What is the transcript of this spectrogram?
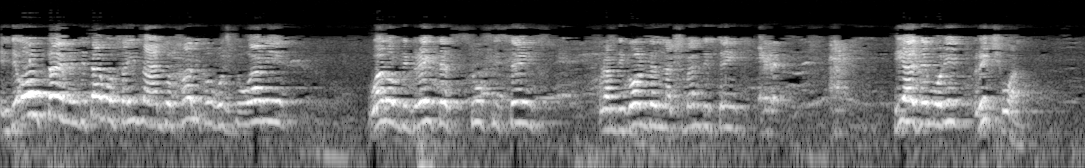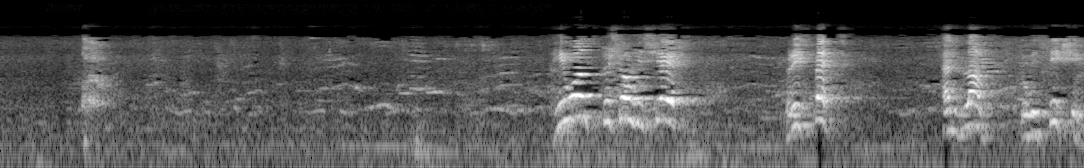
In the old time, in the time of Sayyidina Abdul Khaliq al-Ghujdawani, one of the greatest Sufi saints from the golden Naqshbandi saints, he has a murid, rich one. He wants to show his sheikh respect and love to his teaching.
